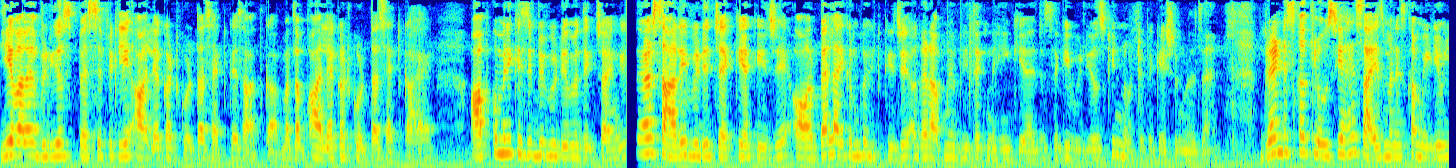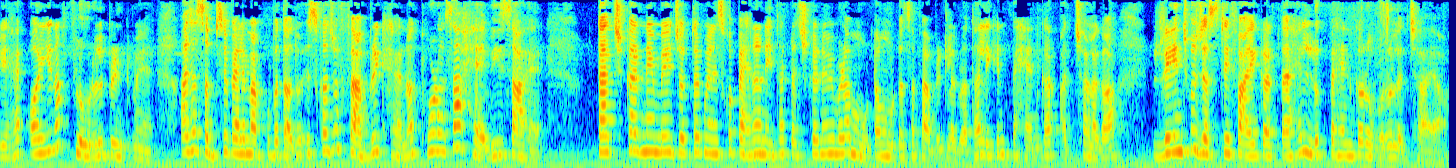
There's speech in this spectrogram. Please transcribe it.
ये वाला video specifically Alia cut kurta set के साथ का मतलब आलिया कट कुर्ता सेट का है। आपको मेरी किसी भी वीडियो में दिख जाएँगे। तो यार सारी वीडियो चेक किया कीजिए और बेल आइकन को हिट कीजिए अगर आपने अभी तक नहीं किया है, जिससे कि वीडियोस की नोटिफिकेशन मिल जाए। ब्रांड इसका क्लोसिया है साइज़ मैंने इसका मीडियम लिया है और ये ना फ्लोरल प्रिंट में है। अच्छा सबसे पहले मैं आपको बता दूँ, इसका जो फैब्रिक है ना, थोड़ा सा हैवी सा है। टच करने में, जब तक मैंने इसको पहना नहीं था, टच करने में बड़ा मोटा मोटा सा फैब्रिक लग रहा था, लेकिन पहनकर अच्छा लगा। रेंज को जस्टिफाई करता है लुक पहनकर ओवरऑल अच्छा आया।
